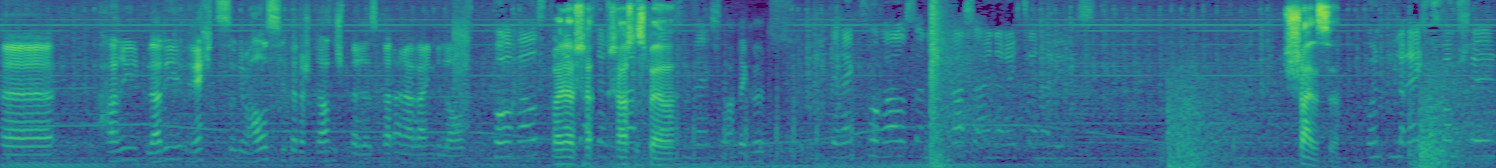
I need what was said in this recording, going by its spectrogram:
Äh, Harry, Bloody, rechts in dem Haus hinter der Straßensperre ist gerade einer reingelaufen. Voraus. Bei der Scha- auf Straßensperre. Welche. Warte kurz. Direkt voraus an der Straße, einer rechts, einer links. Scheiße. Unten rechts vom Schild.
